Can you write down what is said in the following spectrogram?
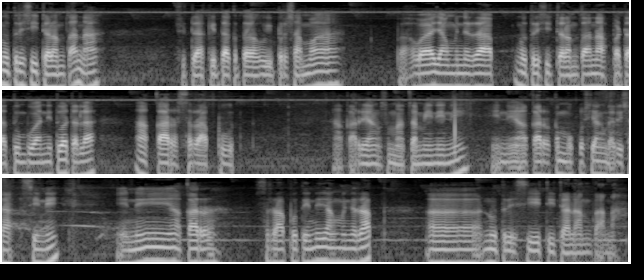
nutrisi dalam tanah sudah kita ketahui bersama bahwa yang menyerap nutrisi dalam tanah pada tumbuhan itu adalah akar serabut. Akar yang semacam ini nih ini akar kemukus yang dari sini. Ini akar serabut ini yang menyerap e, nutrisi di dalam tanah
